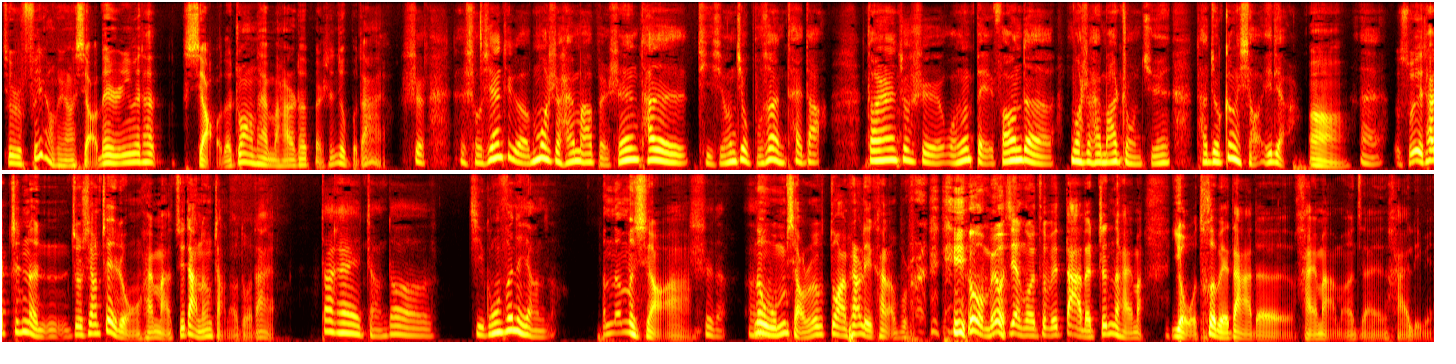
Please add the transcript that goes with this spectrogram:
就是非常非常小。那是因为它小的状态吗？还是它本身就不大呀？是。首先，这个末世海马本身它的体型就不算太大，当然就是我们北方的末世海马种群，它就更小一点儿。啊、哎，所以它真的嗯就像这种海马，最大能长到多大呀？大概长到几公分的样子。那么小啊？是的，嗯那我们小时候动画片里看到，不是，因为我没有见过特别大的真的海马，有特别大的海马吗？在海里面，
